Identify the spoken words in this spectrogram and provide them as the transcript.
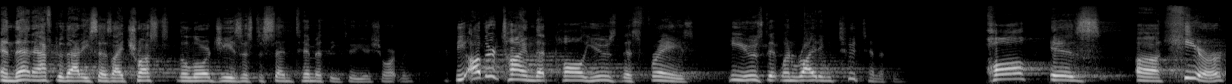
And then after that, he says, I trust the Lord Jesus to send Timothy to you shortly. The other time that Paul used this phrase, he used it when writing to Timothy. Paul is uh, here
